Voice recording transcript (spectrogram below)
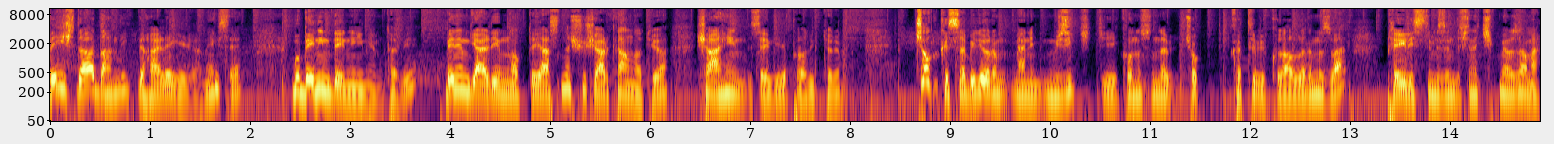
Ve iş daha dandik bir hale geliyor. Neyse bu benim deneyimim tabii. Benim geldiğim noktayı aslında şu şarkı anlatıyor. Şahin sevgili prodüktörüm. Çok kısa biliyorum yani müzik e, konusunda çok katı bir kurallarımız var. Playlistimizin dışına çıkmıyoruz ama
